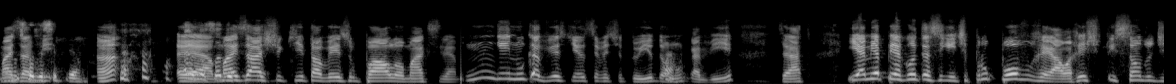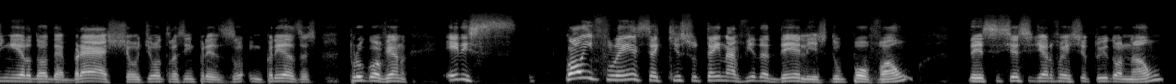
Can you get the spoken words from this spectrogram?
mas, a é, mas acho que talvez o Paulo ou o Max. Ninguém nunca viu esse dinheiro ser restituído, eu ah. nunca vi, certo? E a minha pergunta é a seguinte: para o povo real, a restituição do dinheiro do Odebrecht ou de outras empresas, empresas para o governo, eles. Qual a influência que isso tem na vida deles, do povão, desse, se esse dinheiro foi restituído ou não?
